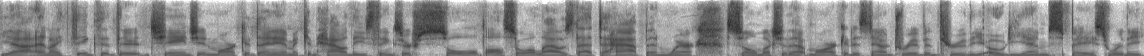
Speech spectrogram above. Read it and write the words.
Yeah, and I think that the change in market dynamic and how these things are sold also allows that to happen, where so much of that market is now driven through the ODM space, where the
